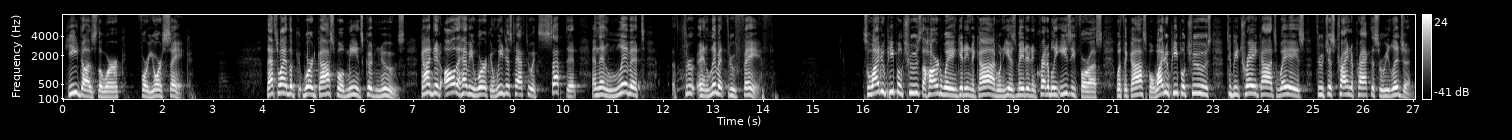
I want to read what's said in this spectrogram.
He does the work for your sake. That's why the word gospel means good news. God did all the heavy work, and we just have to accept it and then live it through and live it through faith. So, why do people choose the hard way in getting to God when He has made it incredibly easy for us with the gospel? Why do people choose to betray God's ways through just trying to practice a religion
